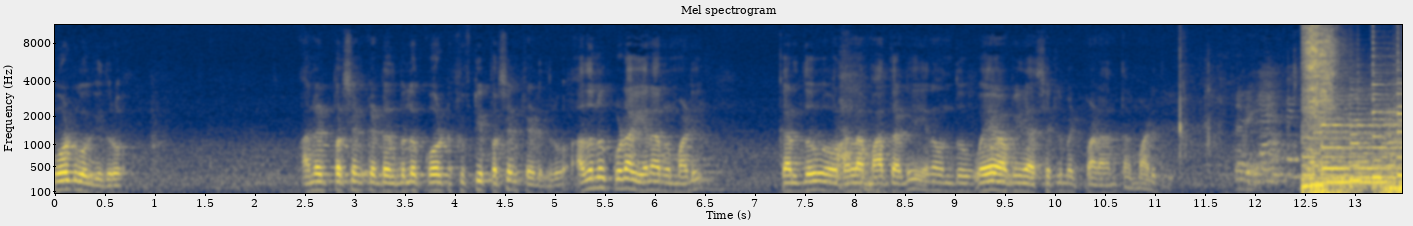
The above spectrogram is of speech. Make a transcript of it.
ಕೋರ್ಟ್ಗೆ ಹೋಗಿದ್ರು. ಹಂಡ್ರೆಡ್ ಪರ್ಸೆಂಟ್ ಕಟ್ಟೋದ್ ಬದಲು ಕೋರ್ಟ್ ಫಿಫ್ಟಿ ಪರ್ಸೆಂಟ್ ಹೇಳಿದ್ರು. ಅದನ್ನು ಕೂಡ ಏನಾದ್ರು ಮಾಡಿ ಕರೆದು ಅವರೆಲ್ಲ ಮಾತಾಡಿ ಏನೋ ಒಂದು ವೇ ಅಭಿಯ ಸೆಟಲ್ಮೆಂಟ್ ಮಾಡೋಣ ಅಂತ ಮಾಡಿದ್ವಿ. 来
